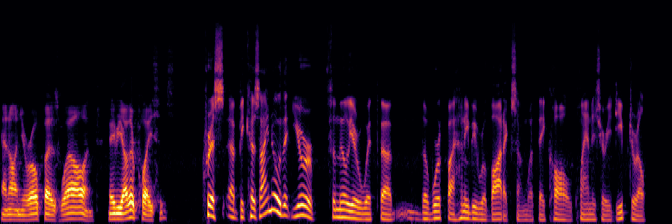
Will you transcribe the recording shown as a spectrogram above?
and on Europa as well, and maybe other places. Chris, uh, because I know that you're familiar with uh, the work by Honeybee Robotics on what they call planetary deep drill,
